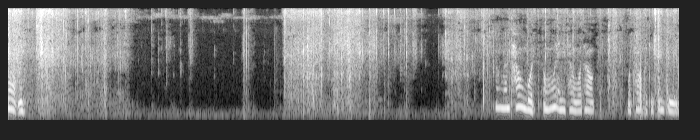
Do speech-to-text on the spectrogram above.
ดอกนี่ น้องนั้น เท่าบดโอ้ยอันนี้เท่าบ่เท่าบ่เท่าก็จะตื้นกืน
